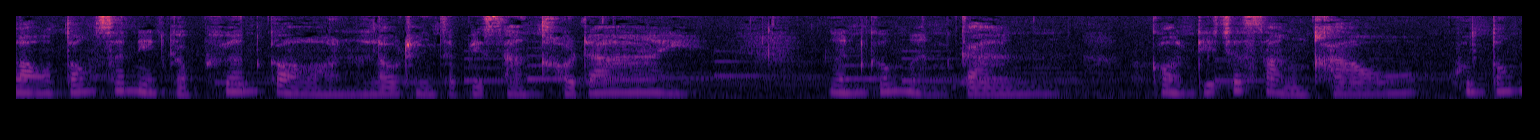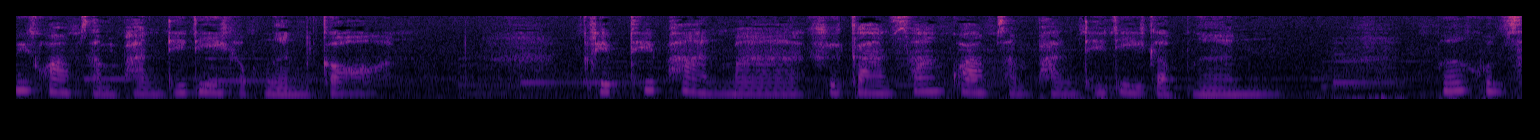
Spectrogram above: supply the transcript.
เราต้องสนิทกับเพื่อนก่อน เราถึงจะไปสั่งเขาได้ เงินก็เหมือนกัน ก่อนที่จะสั่งเขา คุณต้องมีความสัมพันธ์ที่ดีกับเงินก่อน คลิปที่ผ่านมาคือการสร้างความสัมพันธ์ที่ดีกับเงิน เมื่อคุณส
